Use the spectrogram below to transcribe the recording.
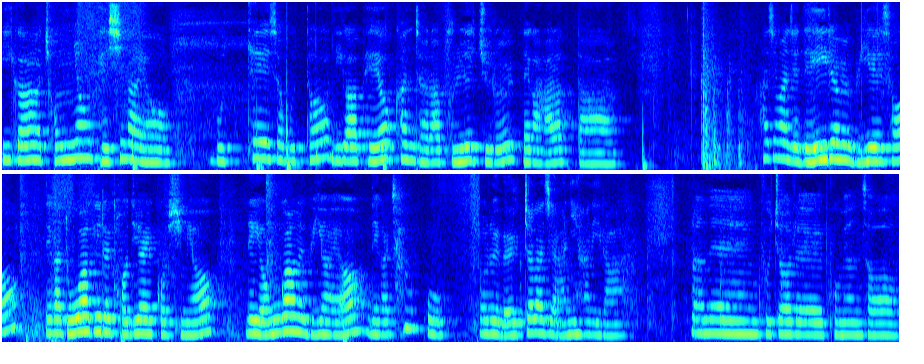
네가 정령 배신하여 모태에서부터 네가 배역한 자라 불릴 줄을 내가 알았다. 하지만 이제 내 이름을 위해서 내가 노하기를 더디할 것이며 내 영광을 위하여 내가 참고 너를 멸절하지 아니하리라. 라는 구절을 보면서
